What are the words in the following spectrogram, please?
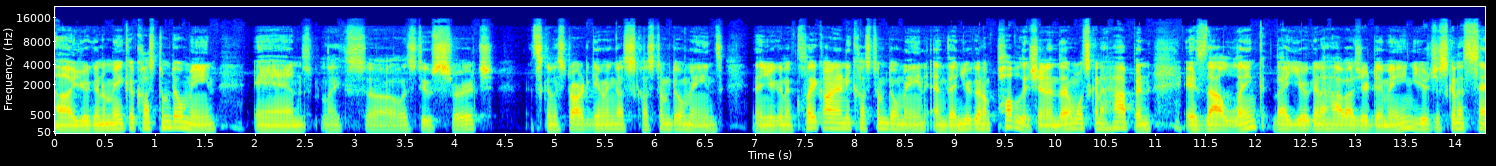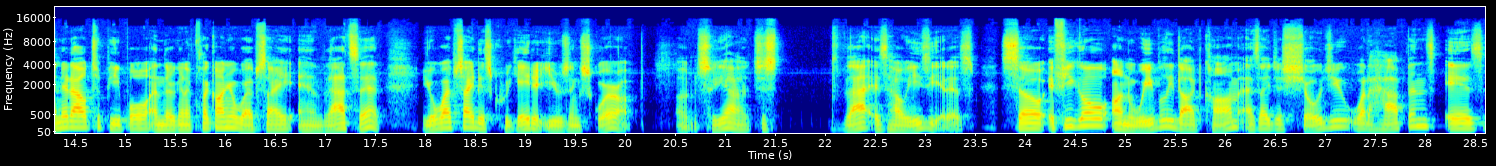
Uh, you're gonna make a custom domain, and like so, let's do search it's going to start giving us custom domains. Then you're going to click on any custom domain and then you're going to publish it. And then what's going to happen is that link that you're going to have as your domain, you're just going to send it out to people and they're going to click on your website and that's it. Your website is created using SquareUp. Um, so yeah, just that is how easy it is. So if you go on Weebly.com, as I just showed you, what happens is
